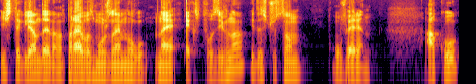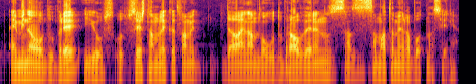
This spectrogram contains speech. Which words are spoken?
И ще гледам да я направя възможно най-много, най-експлозивна и да се чувствам уверен. Ако е минало добре и усещам лека, това ми дава една много добра увереност за, за самата ми работна серия.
